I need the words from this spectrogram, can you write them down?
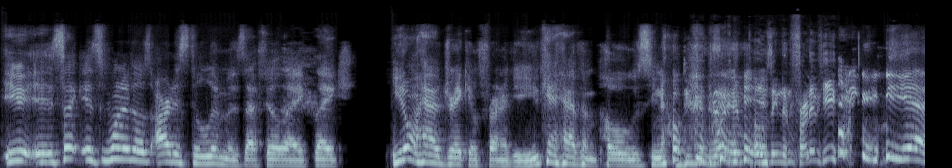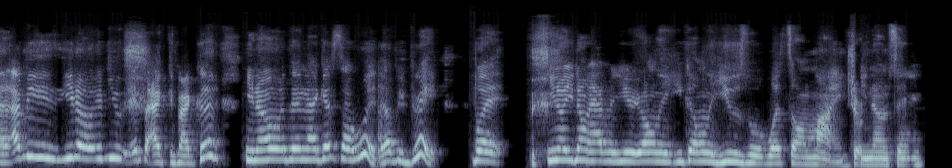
it's like it's one of those artist dilemmas. I feel like like you don't have Drake in front of you. You can't have him pose, you know. Do you want him posing in front of you? yeah. I mean, you know, if you if I if I could, you know, then I guess I would. That'd be great. But you know, you don't have you only you can only use what's online. Sure. You know what I'm saying?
